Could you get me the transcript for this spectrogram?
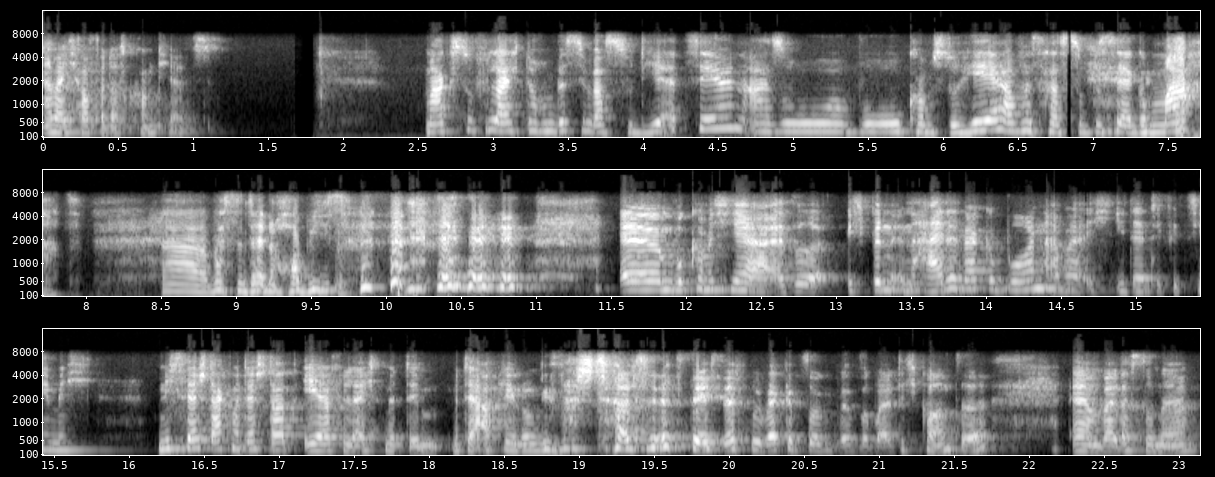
Aber ich hoffe, das kommt jetzt. Magst du vielleicht noch ein bisschen was zu dir erzählen? Also, wo kommst du her? Was hast du bisher gemacht? Äh, was sind deine Hobbys? ähm, wo komme ich her? Also, ich bin in Heidelberg geboren, aber ich identifiziere mich nicht sehr stark mit der Stadt, eher vielleicht mit, dem, mit der Ablehnung dieser Stadt, der ich sehr früh weggezogen bin, sobald ich konnte, ähm, weil das so eine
